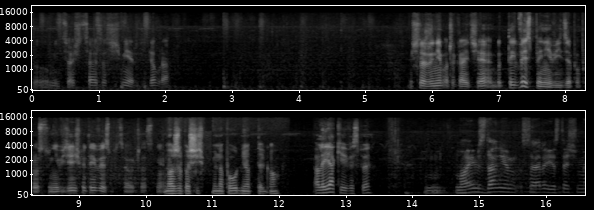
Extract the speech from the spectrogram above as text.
Tu mi coś cały czas śmierdzi, dobra. Myślę, że nie... Poczekajcie, bo tej wyspy nie widzę po prostu. Nie widzieliśmy tej wyspy cały czas, nie? Może poszliśmy na południe od tego. Ale jakiej wyspy? Moim zdaniem, ser, jesteśmy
